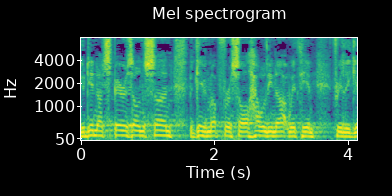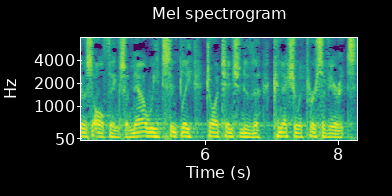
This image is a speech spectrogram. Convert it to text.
who did not spare his own son, but gave him up for us all, how will he not with him freely give us all things? So now we simply draw attention to the connection with perseverance.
